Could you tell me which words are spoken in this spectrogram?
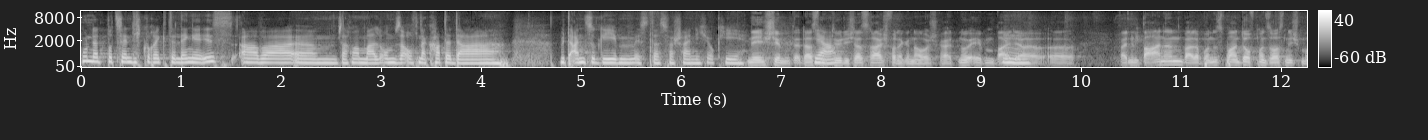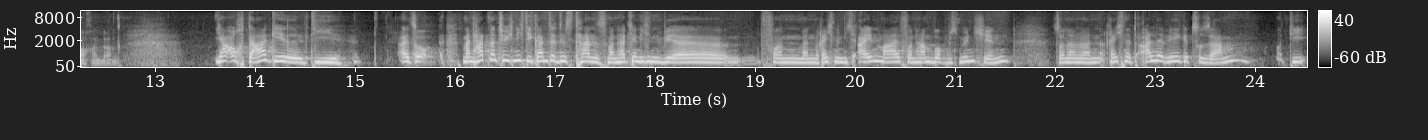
hundertprozentig korrekte Länge ist, aber ähm, sagen wir mal, um sie auf einer Karte da mit anzugeben, ist das wahrscheinlich okay. Nee, stimmt, das ja. natürlich, das reicht von der Genauigkeit. Nur eben bei, mhm. der, äh, bei den Bahnen, bei der Bundesbahn durfte man sowas nicht machen dann. Ja, auch da gilt die, also man hat natürlich nicht die ganze Distanz. Man hat ja nicht von, man rechnet nicht einmal von Hamburg bis München, sondern man rechnet alle Wege zusammen, die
